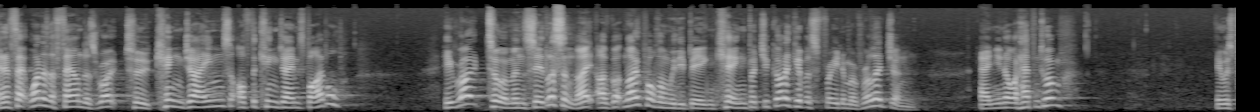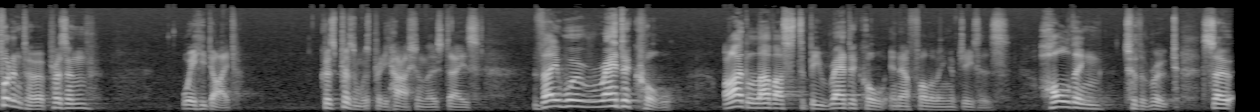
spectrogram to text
And in fact, one of the founders wrote to King James of the King James Bible. He wrote to him and said, Listen, mate, I've got no problem with you being king, but you've got to give us freedom of religion. And you know what happened to him? He was put into a prison where he died, because prison was pretty harsh in those days. They were radical. I'd love us to be radical in our following of Jesus holding to the root. So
